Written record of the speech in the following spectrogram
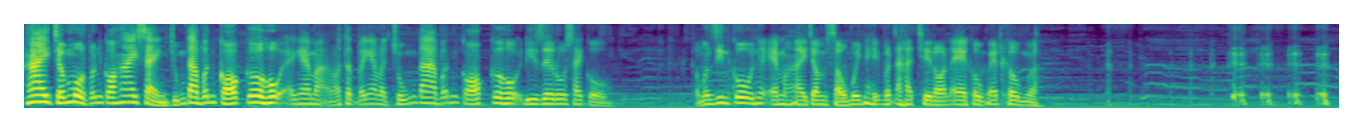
2.1 vẫn có hai sảnh, chúng ta vẫn có cơ hội anh em ạ À. nói thật với anh em là chúng ta vẫn có cơ hội đi zero cycle cảm ơn Zinco nhé, em 260 nháy vẫn Acheron E 0 S 0 à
